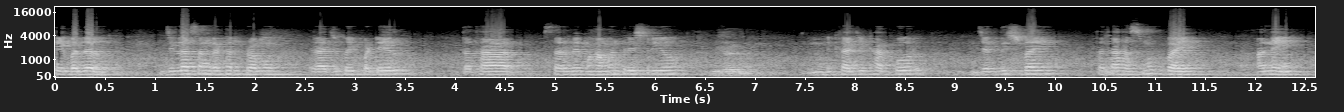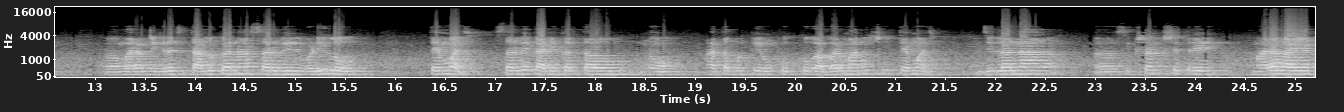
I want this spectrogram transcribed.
તે બદલ જિલ્લા સંગઠન પ્રમુખ રાજુભાઈ પટેલ તથા સર્વે મહામંત્રીશ્રીઓ, ભીખાજી ઠાકોર, જગદીશભાઈ તથા હસમુખભાઈ અને અમારા મેઘરજ તાલુકાના સર્વે વડીલો તેમજ સર્વે કાર્યકર્તાઓનો આ તબક્કે હું ખૂબ ખૂબ આભાર માનું છું. તેમજ જિલ્લાના શિક્ષણ ક્ષેત્રે મારા લાયક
